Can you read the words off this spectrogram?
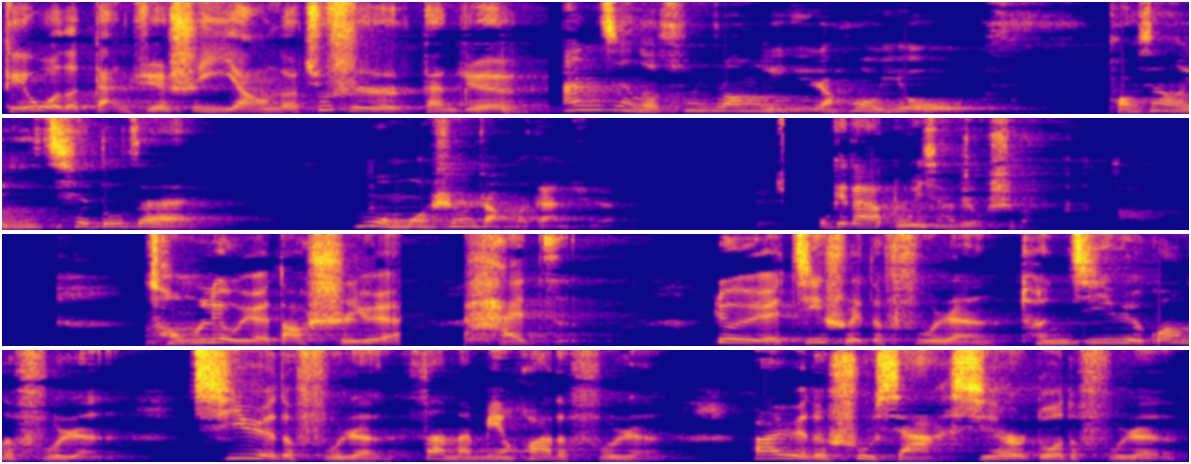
给我的感觉是一样的，就是感觉安静的村庄里，然后又好像一切都在默默生长的感觉。我给大家读一下这首诗吧。从六月到十月，孩子，六月积水的妇人，囤积月光的妇人。七月的妇人，贩卖棉花的妇人；八月的树下洗耳朵的妇人。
